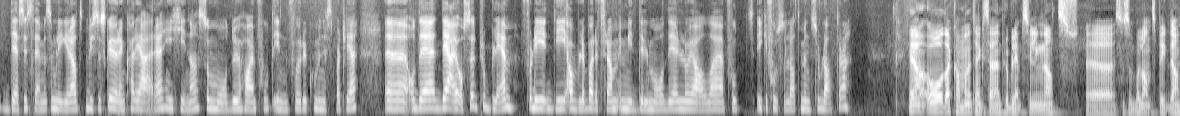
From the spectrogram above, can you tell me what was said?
det systemet som ligger at hvis du skal gjøre en karriere i Kina, så må du ha en fot innenfor kommunistpartiet. Eh, og det, det er jo også et problem, fordi de avler bare fram middelmådige, lojale fot, ikke fotsoldater, men soldater. da. Ja, og da kan man jo tenke seg den problemstillingen at eh, sånn som på landsbygda,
